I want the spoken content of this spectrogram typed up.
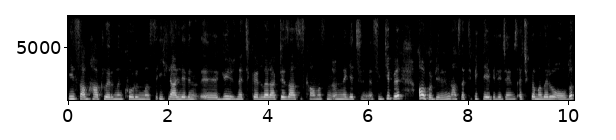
insan haklarının korunması, ihlallerin e, gün yüzüne çıkarılarak cezasız kalmasının önüne geçilmesi gibi Avrupa Birliği'nin aslında tipik diyebileceğimiz açıklamaları oldu.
